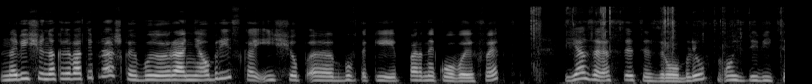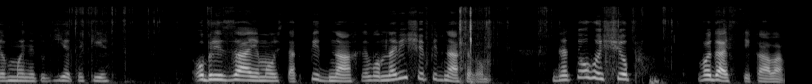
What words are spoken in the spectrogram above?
Навіщо накривати пляшкою? Бо рання обрізка, і щоб е, був такий парниковий ефект. Я зараз все це зроблю. Ось дивіться, в мене тут є такі. Обрізаємо ось так під нахилом. Навіщо під нахилом? Для того, щоб вода стікала.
